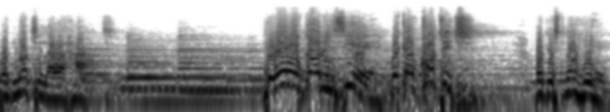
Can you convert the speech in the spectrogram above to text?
but not in our heart. The word of God is here. We can quote it, but it's not here.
